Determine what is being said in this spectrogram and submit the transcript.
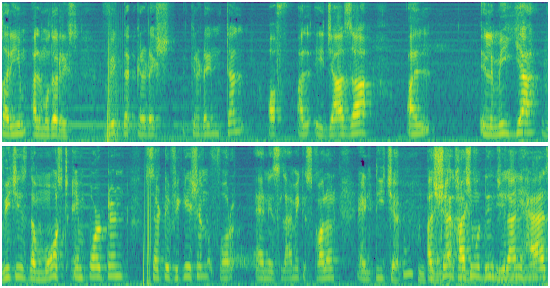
Karim al Mudarris with the credential of अल इजाजा अल इल्मिया which is the most important certification for an Islamic scholar and teacher. Al-Shaykh Hashimuddin Jilani has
